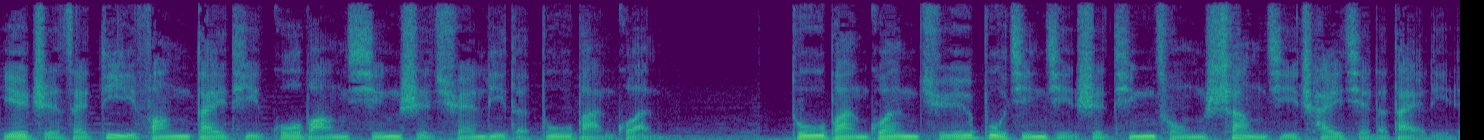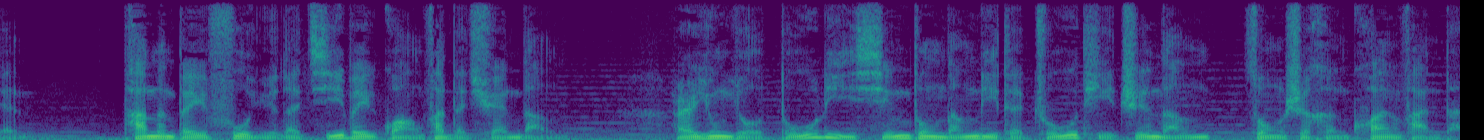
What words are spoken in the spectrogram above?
也指在地方代替国王行使权力的督办官。督办官绝不仅仅是听从上级差遣的代理人，他们被赋予了极为广泛的权能，而拥有独立行动能力的主体职能总是很宽泛的。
